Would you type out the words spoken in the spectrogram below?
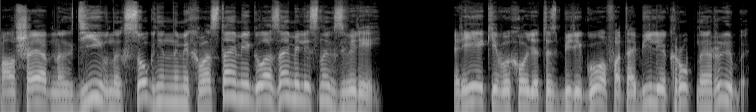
волшебных, дивных, с огненными хвостами и глазами лесных зверей. Реки выходят из берегов от обилия крупной рыбы,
